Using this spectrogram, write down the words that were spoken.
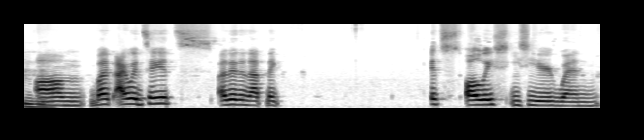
Mm-hmm. Um, but I would say it's other than that, like it's always easier when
